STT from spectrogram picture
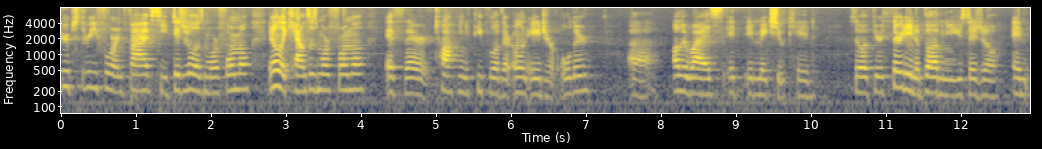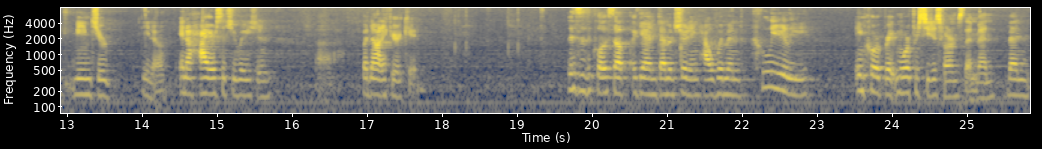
groups three, four, and five see digital as more formal, it only counts as more formal if they're talking to people of their own age or older. Uh, otherwise, it, it makes you a kid. So if you're 30 and above and you use digital, it means you're, you know, in a higher situation, uh, but not if you're a kid. This is a close-up, again, demonstrating how women clearly incorporate more prestigious forms than men. Men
